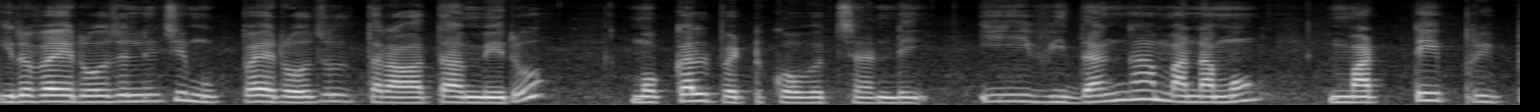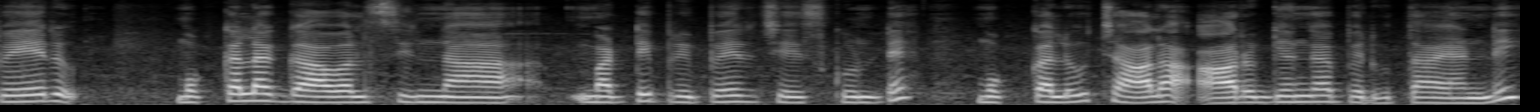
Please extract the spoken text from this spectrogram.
ఇరవై రోజుల నుంచి ముప్పై రోజుల తర్వాత మీరు మొక్కలు పెట్టుకోవచ్చండి. ఈ విధంగా మనము మట్టి ప్రిపేర్ మొక్కలకు కావాల్సిన మట్టి ప్రిపేర్ చేసుకుంటే మొక్కలు చాలా ఆరోగ్యంగా పెరుగుతాయండి.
